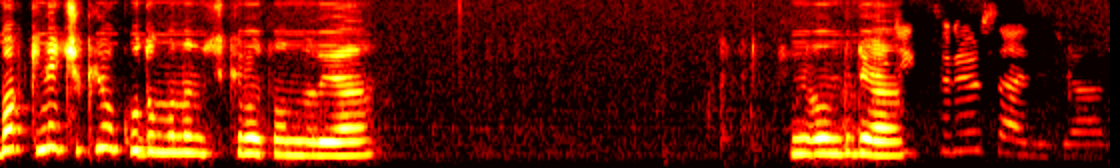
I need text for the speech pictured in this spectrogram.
Bak yine çıkıyor kodumunun skeletonları ya. Şimdi öldür ya. Geciktiriyor sadece abi.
